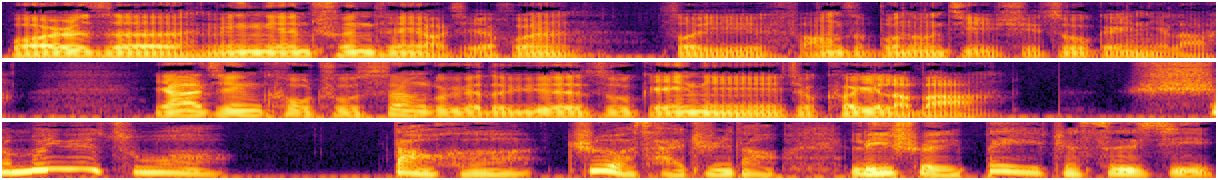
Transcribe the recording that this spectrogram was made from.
我儿子明年春天要结婚，所以房子不能继续租给你了。押金扣除三个月的月租给你就可以了吧？什么月租啊？道和这才知道，李水背着自己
